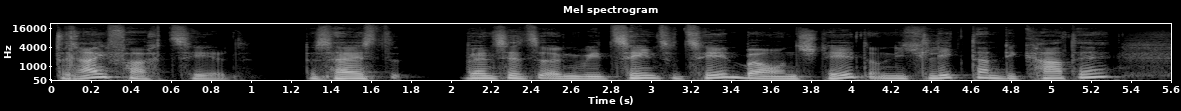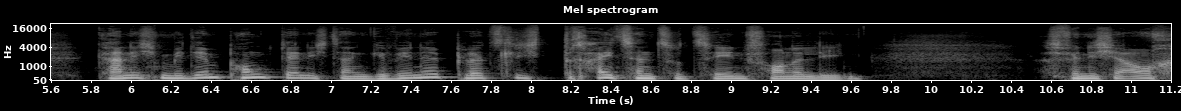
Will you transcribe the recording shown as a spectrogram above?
dreifach zählt. Das heißt, wenn es jetzt irgendwie 10 zu 10 bei uns steht und ich lege dann die Karte, kann ich mit dem Punkt, den ich dann gewinne, plötzlich 13 zu 10 vorne liegen. Das finde ich ja auch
